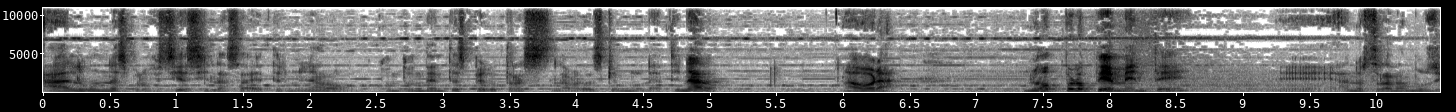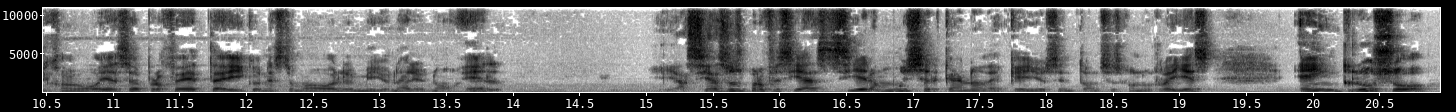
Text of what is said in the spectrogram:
algunas profecías sí las ha determinado contundentes, pero otras la verdad es que no le ha atinado. Ahora, no propiamente eh, a Nostradamus dijo voy a ser profeta y con esto me voy a volver millonario. No, él y hacía sus profecías, si era muy cercano de aquellos entonces con los reyes, e incluso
